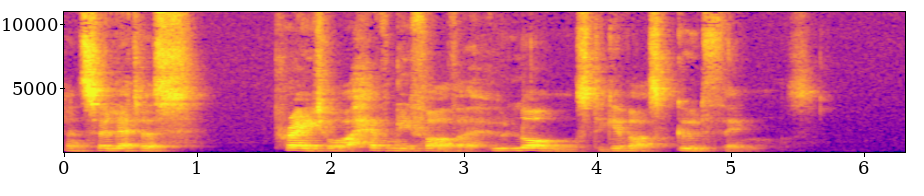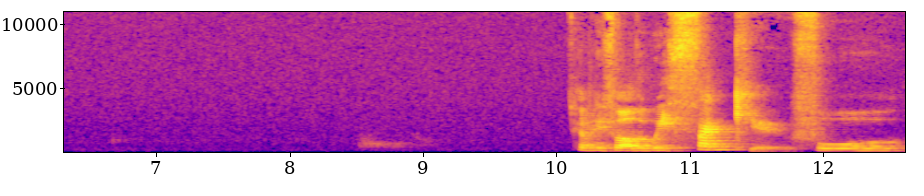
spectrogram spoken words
And so let us pray to our Heavenly Father who longs to give us good things. Heavenly Father, we thank you for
